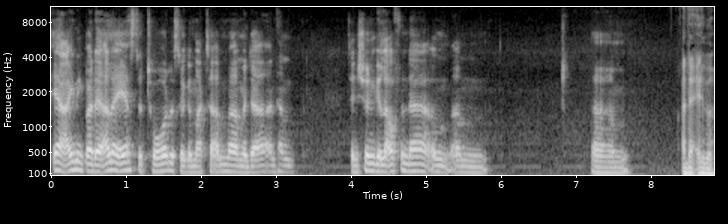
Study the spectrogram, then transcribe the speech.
ja, eigentlich bei der allererste Tour, das wir gemacht haben, waren wir da und haben sind schön gelaufen da um, um ähm, an der Elbe.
